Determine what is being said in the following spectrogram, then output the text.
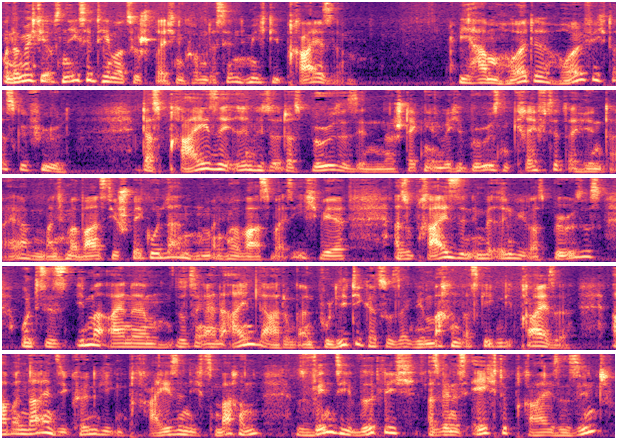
Und da möchte ich aufs nächste Thema zu sprechen kommen, das sind nämlich die Preise. Wir haben heute häufig das Gefühl, dass Preise irgendwie so etwas Böse sind. Da stecken irgendwelche bösen Kräfte dahinter. Ja? Manchmal waren es die Spekulanten, manchmal war es weiß ich wer. Also Preise sind immer irgendwie was Böses und es ist immer eine, sozusagen eine Einladung an Politiker zu sagen, wir machen was gegen die Preise. Aber nein, sie können gegen Preise nichts machen, wenn sie wirklich, also wenn es echte Preise sind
